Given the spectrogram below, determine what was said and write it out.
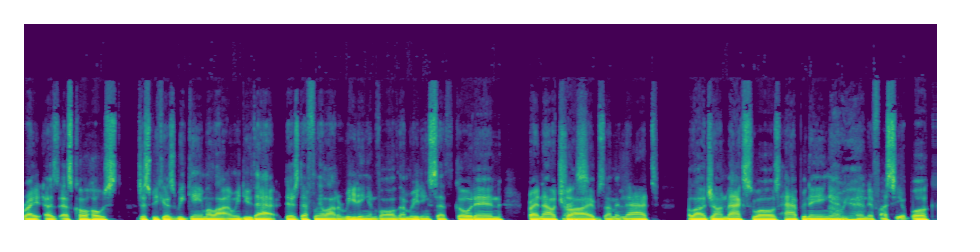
right? As as co-hosts just because we game a lot and we do that, there's definitely a lot of reading involved. I'm reading Seth Godin right now, Tribes. I'm in that. A lot of John Maxwell's happening. Oh, And, yeah. and if I see a book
